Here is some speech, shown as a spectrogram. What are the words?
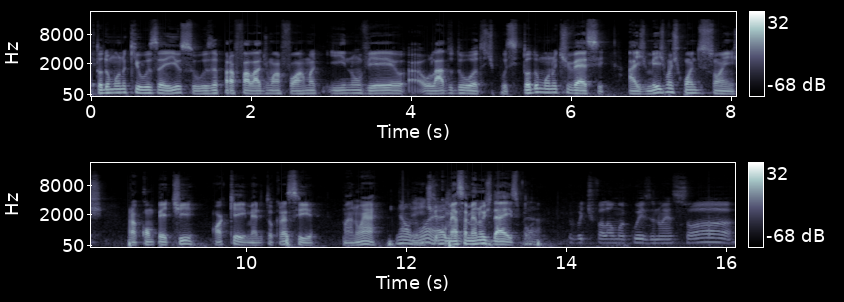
todo mundo que usa isso, usa pra falar de uma forma e não vê o lado do outro. Tipo, se todo mundo tivesse as mesmas condições pra competir, ok, meritocracia. Mas não é. Não, a não gente é, começa menos 10, pô. É. Eu vou te falar uma coisa, não é só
